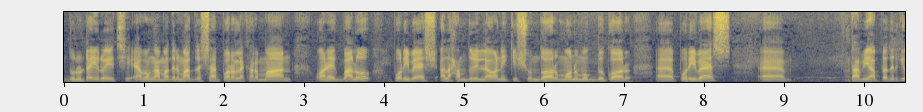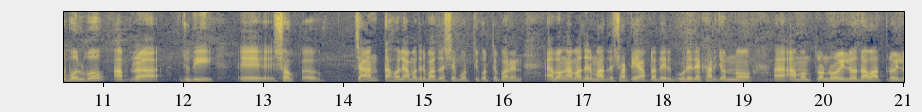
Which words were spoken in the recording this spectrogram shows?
দুটোটাই রয়েছে এবং আমাদের মাদ্রাসার পড়ালেখার মান অনেক ভালো। পরিবেশ, আলহামদুলিল্লাহ, অনেকই সুন্দর, মনোমুগ্ধকর পরিবেশ। তা আমি আপনাদেরকে বলব, আপনারা যদি চান, তাহলে আমাদের মাদ্রাসায় ভর্তি করতে পারেন। এবং আমাদের মাদ্রাসাটি আপনাদের ঘুরে দেখার জন্য আমন্ত্রণ রইল, দাওয়াত রইল।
